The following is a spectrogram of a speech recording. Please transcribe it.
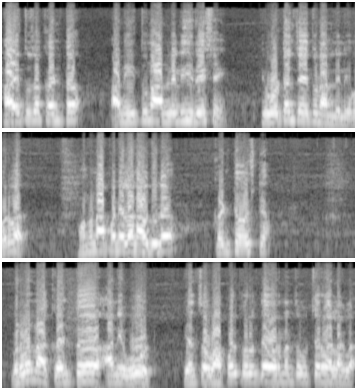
हा आहे तुझा कंठ आणि इथून आणलेली ही रेष आहे ही ओठांच्या इथून आणलेली आहे बरोबर? म्हणून आपण याला नाव दिलं कंठओष्ट बरोबर ना? कंठ आणि ओठ यांचा वापर करून त्या वर्णांचा उच्चार व्हायला लागला.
